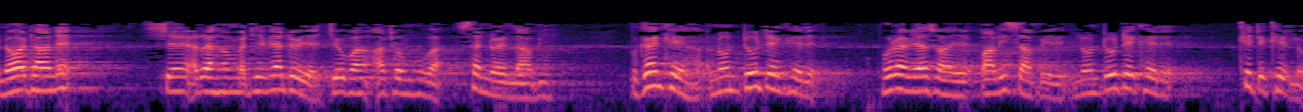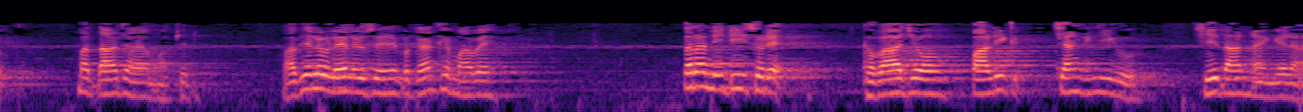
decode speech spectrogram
အနောထာနဲ့ ရှင်အရဟံမထေရတို့ရဲ့ကြိုးပမ်းအထောက်မှုကဆက်နွယ်လာပြီးပကန့်ခေဟာအလွန်တိုးတက်ခဲ့တဲ့ဘုရားမြတ်စွာရဲ့ပါဠိစာပေတွေအလွန်တိုးတက်ခဲ့တဲ့ခေတ်တစ်ခေတ်လို့မှတ်သားကြရမှာဖြစ်တယ်။ဘာဖြစ်လို့လဲလို့ဆိုရင်ပကန်းခေတ်မှာပဲတရဏိတိဆိုတဲ့ကဘာကျော်ပါဠိကျမ်းကြီးကိုရေးသားနိုင်ခဲ့တာ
